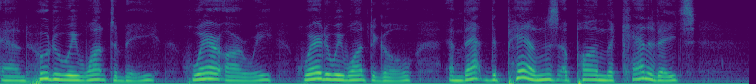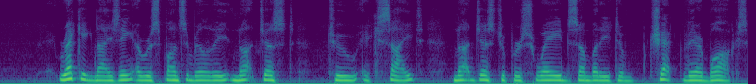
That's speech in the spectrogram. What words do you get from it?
And who do we want to be, where are we, where do we want to go, and that depends upon the candidates recognizing a responsibility not just to excite, not just to persuade somebody to check their box,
